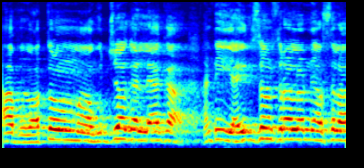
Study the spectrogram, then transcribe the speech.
ఆ మొత్తం మా ఉద్యోగాలు లేక అంటే ఈ ఐదు సంవత్సరాల్లోనే అసలు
